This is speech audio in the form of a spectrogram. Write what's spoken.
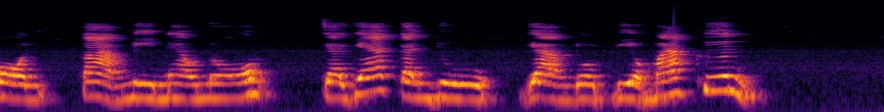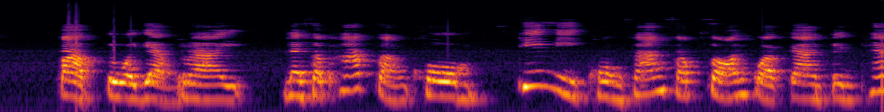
คนต่างมีแนวโน้ม จะแยกกันอยู่อย่างโดดเดี่ยวมากขึ้น ปรับตัวอย่างไร ในสภาพสังคมที่มีโครงสร้างซับซ้อนกว่าการเป็นแค่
